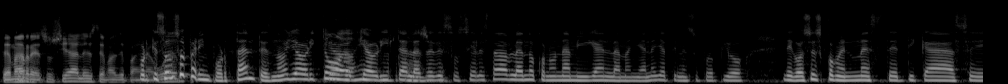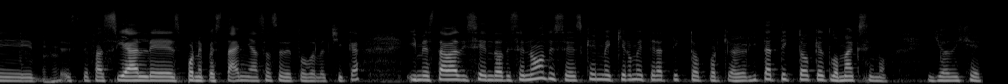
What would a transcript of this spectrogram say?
Temas de redes sociales, temas de página Porque son súper importantes, ¿no? Yo ahorita, Todo que ahorita las redes sociales, estaba hablando con una amiga en la mañana, ella tiene su propio negocio, es como en una estética, hace este, faciales, pone pestañas, hace de todo la chica. Y me estaba diciendo, dice, no, dice, es que me quiero meter a TikTok porque ahorita TikTok es lo máximo. Y yo dije,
